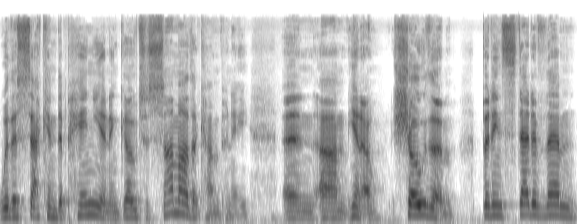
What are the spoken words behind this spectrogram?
with a second opinion and go to some other company and, um, you know, show them. But instead of them,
